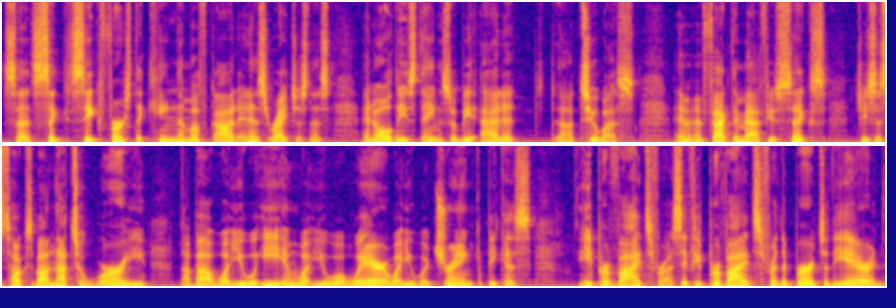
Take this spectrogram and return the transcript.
said seek, first the kingdom of God and his righteousness, and all these things will be added uh, to us. And in fact, in Matthew 6, Jesus talks about not to worry about what you will eat and what you will wear, what you will drink, because he provides for us. If he provides for the birds of the air and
